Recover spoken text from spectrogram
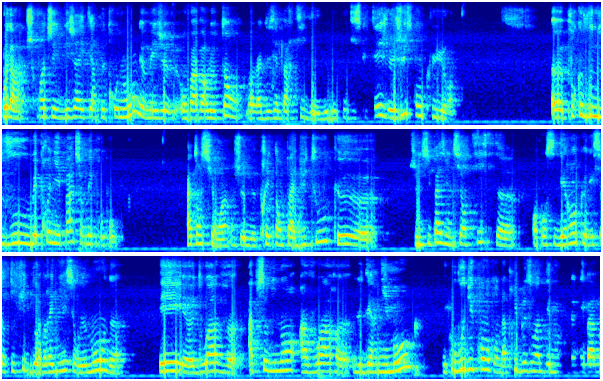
Voilà, je crois que j'ai déjà été un peu trop longue, mais on va avoir le temps dans la deuxième partie de, beaucoup discuter. Je vais juste conclure euh, pour que vous ne vous mépreniez pas sur mes propos. Attention, hein, je ne prétends pas du tout que euh, je ne suis pas une scientiste euh, en considérant que les scientifiques doivent régner sur le monde et doivent absolument avoir le dernier mot et qu'au bout du compte, on n'a plus besoin de, débat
